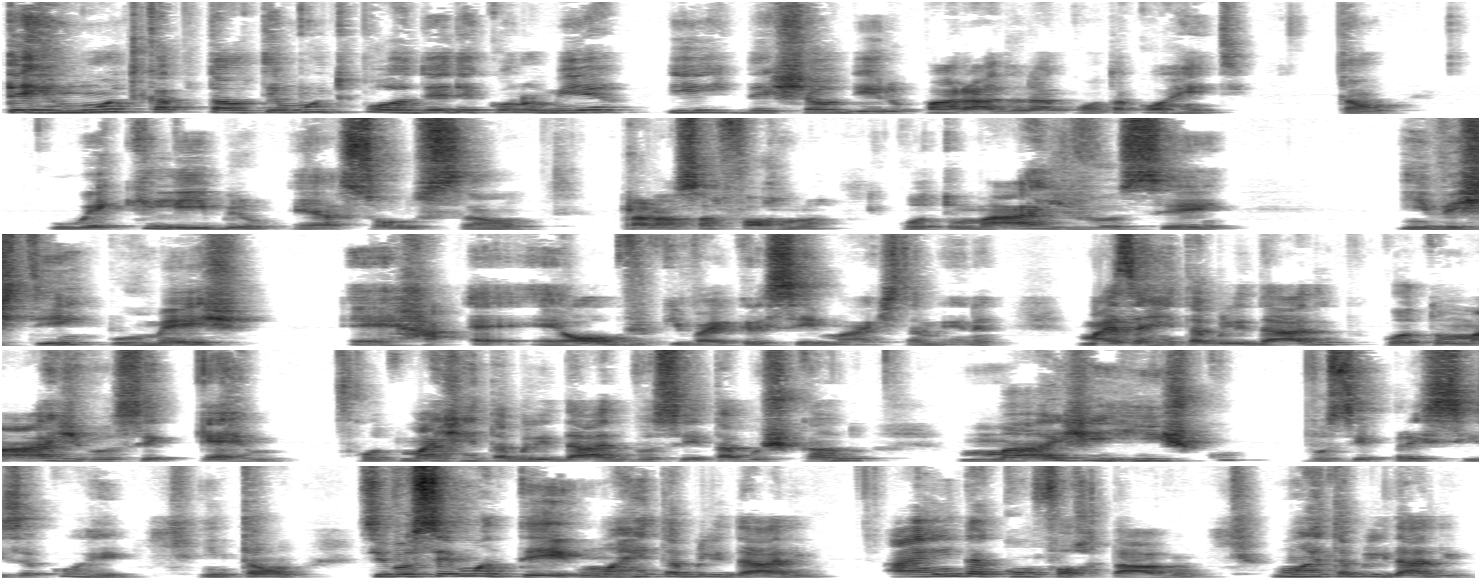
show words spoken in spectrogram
ter muito capital, ter muito poder de economia e deixar o dinheiro parado na conta corrente. Então, o equilíbrio é a solução para a nossa fórmula. Quanto mais você investir por mês, é, é, é, óbvio que vai crescer mais também, né? Mas a rentabilidade, quanto mais você quer, quanto mais rentabilidade você está buscando, mais risco você precisa correr. Então, se você manter uma rentabilidade ainda confortável, uma rentabilidade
